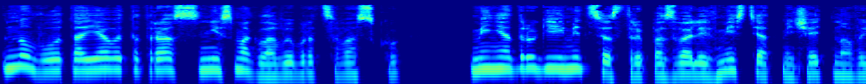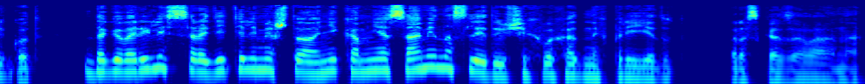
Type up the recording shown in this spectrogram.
Ну вот, а я в этот раз не смогла выбраться в Аску. Меня другие медсестры позвали вместе отмечать Новый год. Договорились с родителями, что они ко мне сами на следующих выходных приедут», — рассказала она.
